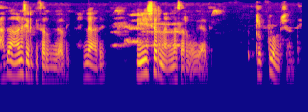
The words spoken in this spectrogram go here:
അതാണ് ശരിക്കും സർവവ്യാപി. അല്ലാതെ ഈശ്വരനല്ല സർവവ്യാപി. ട്രിപ്പിളും ശാന്തി.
